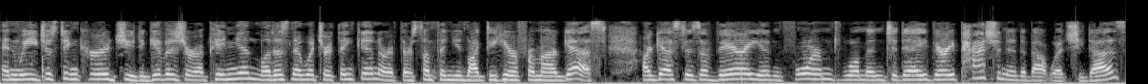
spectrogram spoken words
and we just encourage you to give us your opinion, let us know what you're thinking or if there's something you'd like to hear from our guest. Our guest is a very informed woman today, very passionate about what she does.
